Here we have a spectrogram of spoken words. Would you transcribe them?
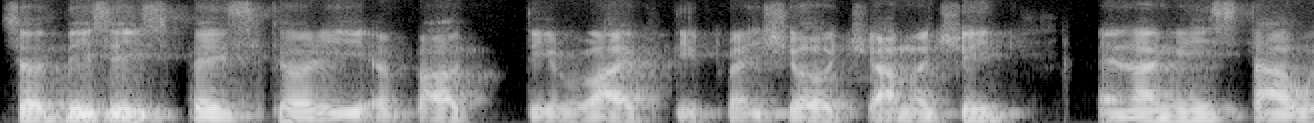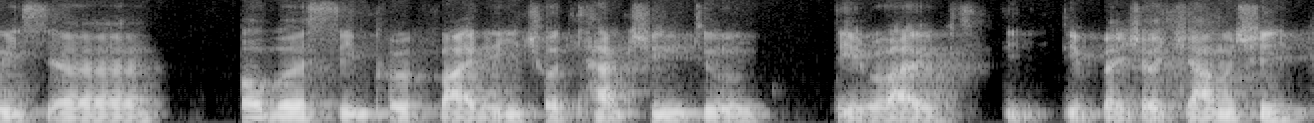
So this is basically about derived differential geometry. And let me start with a oversimplified introduction to derived differential geometry.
